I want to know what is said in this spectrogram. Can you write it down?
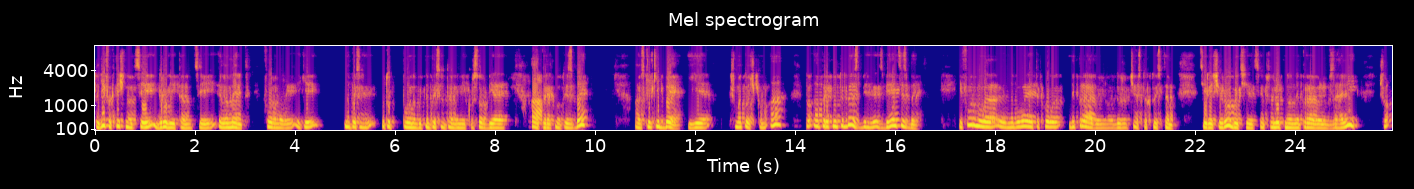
Тоді фактично цей другий там цей елемент формули, який написаний, отут повинно бути написано, там мій курсор бігає А перетнути з Б, а оскільки Б є шматочком А, то А перетнути Б збі- збігається з Б. І формула е, набуває такого неправильного. Дуже часто хтось там ці речі робить. Це абсолютно неправильно взагалі, що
